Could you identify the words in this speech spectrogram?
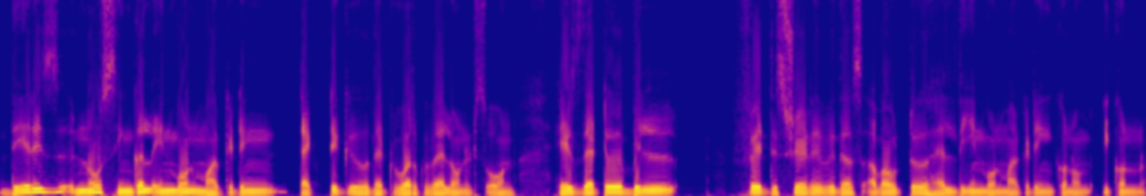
There is no single inbound marketing tactic uh, that work well on its own. Here's that uh, bill Faith shared with us about uh, healthy inbound marketing econo- econ-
